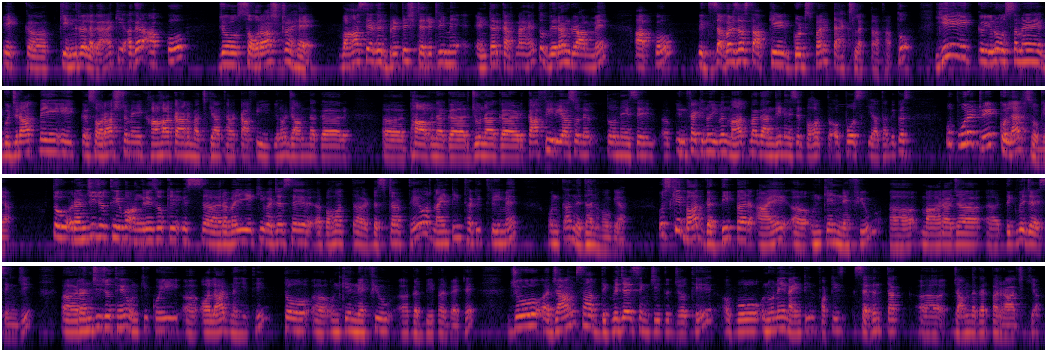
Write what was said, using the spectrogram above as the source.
एक केंद्र लगाया कि अगर आपको जो सौराष्ट्र है वहाँ से अगर ब्रिटिश टेरिटरी में एंटर करना है तो विरम ग्राम में आपको एक ज़बरदस्त आपके गुड्स पर टैक्स लगता था। तो ये एक यू you नो know, उस समय गुजरात में एक सौराष्ट्र में एक हाहाकार मच गया था। काफ़ी यू नो जामनगर भावनगर जूनागढ़ काफ़ी रियासतों ने इसे in fact you know even Mahatma Gandhi ने इसे बहुत अपोज किया था बिकॉज़ वो पूरा ट्रेड कोलैप्स हो गया। तो रंजी जो थे वो अंग्रेज़ों के इस रवैये की वजह से बहुत डिस्टर्ब थे और 1933 में उनका निधन हो गया। उसके बाद गद्दी पर आए उनके नेफ्यू महाराजा दिग्विजय सिंह जी। रंजी जो थे उनकी कोई औलाद नहीं थी तो उनके नेफ्यू गद्दी पर बैठे। जो जाम साहब दिग्विजय सिंह जी जो थे, वो उन्होंने 1947 तक जामनगर पर राज किया।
